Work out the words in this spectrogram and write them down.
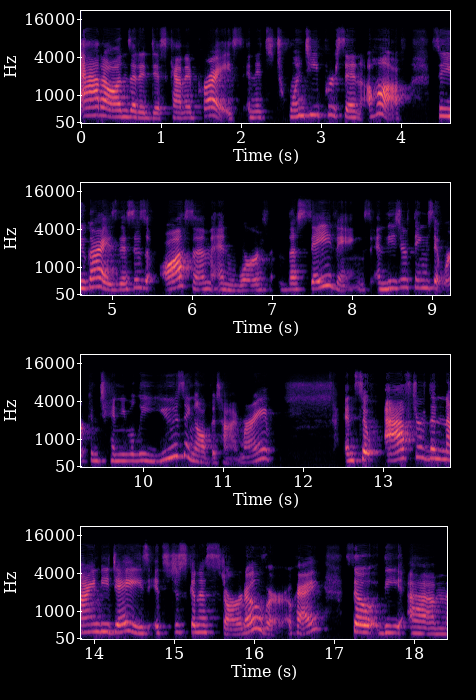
add ons at a discounted price, and it's 20% off. So, you guys, this is awesome and worth the savings. And these are things that we're continually using all the time, right? And so after the 90 days, it's just to start over. Okay. So the um,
